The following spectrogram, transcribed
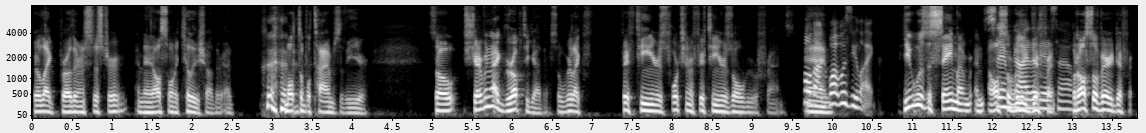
They're like brother and sister, and they also want to kill each other at multiple times of the year. So, Shervin and I grew up together. So, we're like 15 years, 14 or 15 years old. We were friends. Hold on, what was he like? He was the same and and also Same really that he is different, but also very different.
